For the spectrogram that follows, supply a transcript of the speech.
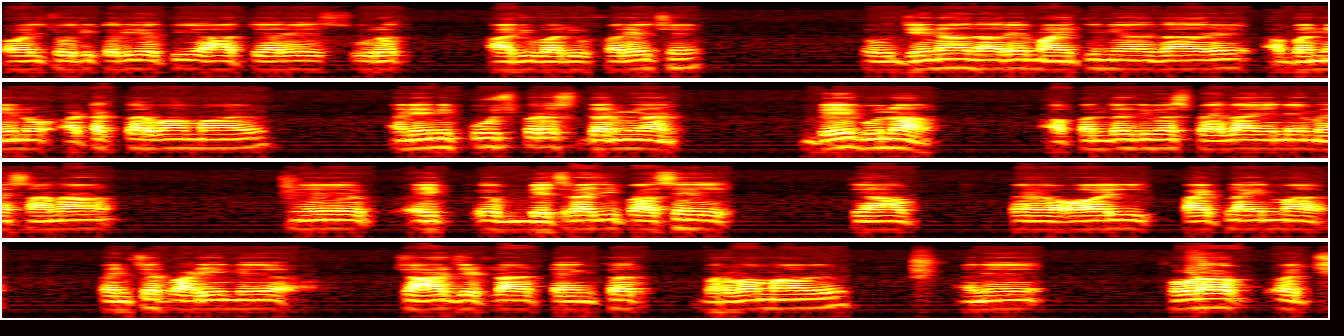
ઓઇલ ચોરી કરી હતી. આ અત્યારે સુરત આજુબાજુ ફરે છે. તો જેના આધારે, માહિતીના આધારે આ બંનેનો અટક કરવામાં આવ્યો અને એની પૂછપરછ દરમિયાન બે ગુના આ પંદર દિવસ પહેલા એને મહેસાણા એક બેચરાજી પાસે ત્યાં ઓઇલ પાઇપલાઇનમાં પંચર પાડીને ચાર જેટલા ટેન્કર ભરવામાં આવ્યો અને થોડા છ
